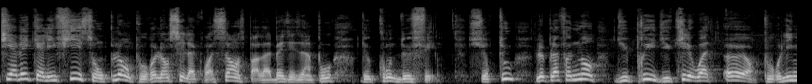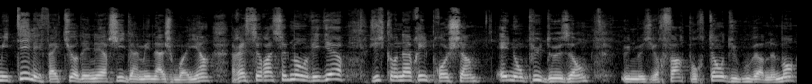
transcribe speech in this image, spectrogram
qui avait qualifié son plan pour relancer la croissance par la baisse des impôts de compte de fait. Surtout, le plafonnement du prix du kilowatt-heure pour limiter les factures d'énergie d'un ménage moyen restera seulement en vigueur jusqu'en avril prochain, et non plus deux ans, une mesure phare pourtant du gouvernement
